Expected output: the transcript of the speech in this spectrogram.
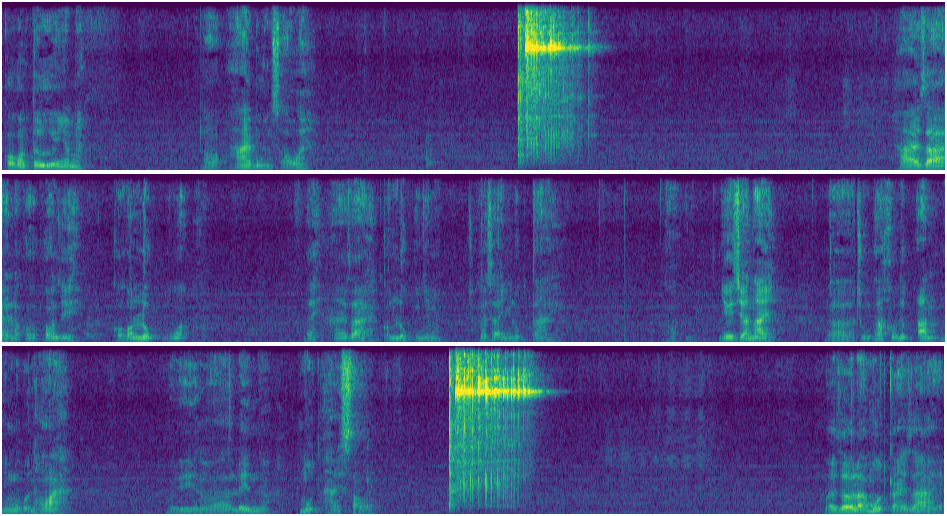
có con tứ anh em nhé. Đó 2 4 6 ấy. Hai dài là có con gì? Có con lục, đúng không ạ? Đây, hai dài, con lục anh em chúng ta sẽ đánh lục tài. Đó. như chén này là chúng ta không được ăn nhưng mà vẫn hòa bởi vì nó lên ờ, 126 bây giờ là một cái dài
